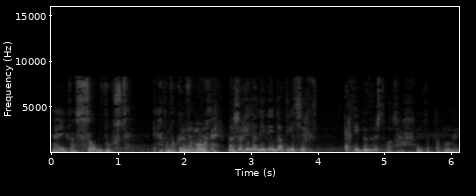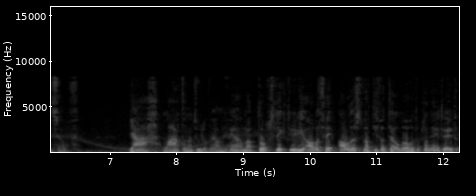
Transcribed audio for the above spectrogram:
Ja, ik was zo woest. Ik had hem wel kunnen vermoorden. Maar zag je dan niet in dat hij het zich echt niet bewust was? Ach, niet op dat moment zelf. Ja, later natuurlijk wel, ja. Ja, maar toch slikten jullie alle twee alles wat hij vertelde over de planeeteter.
